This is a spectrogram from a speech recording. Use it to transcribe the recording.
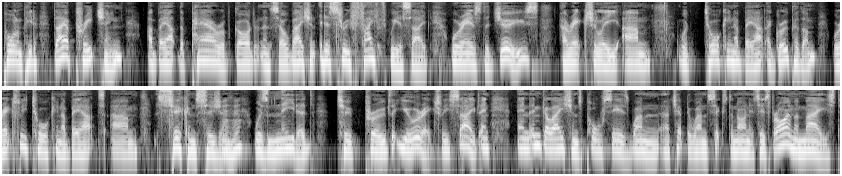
Paul and Peter, they are preaching about the power of God and salvation. It is through faith we are saved, whereas the Jews are actually um, were talking about a group of them were actually talking about um, circumcision mm-hmm. was needed to prove that you were actually saved. And and in Galatians, Paul says one uh, chapter one six to nine. It says, "For I am amazed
